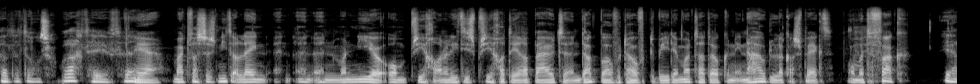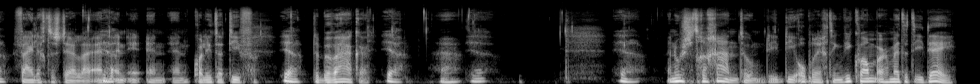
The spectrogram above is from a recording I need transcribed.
wat het ons gebracht heeft. Hè? Ja, maar het was dus niet alleen een, een, een manier om psychoanalytisch psychotherapeuten een dak boven het hoofd te bieden, maar het had ook een inhoudelijk aspect om het vak Ja, veilig te stellen en, Ja. en, en, en kwalitatief ja, te bewaken. ja, Ja. ja. ja. En hoe is het gegaan toen, die, die oprichting? Wie kwam er met het idee?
